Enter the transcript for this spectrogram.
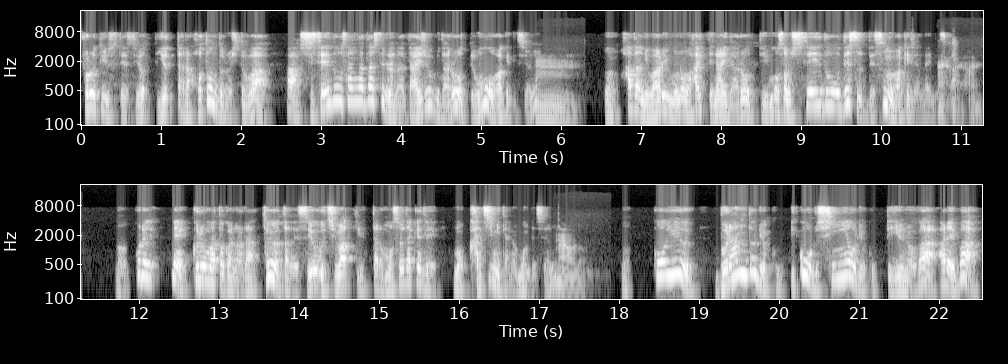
プロデュースですよって言ったらほとんどの人はあ資生堂さんが出してるなら大丈夫だろうって思うわけですよね。うん。うん、肌に悪いものは入ってないだろうっていうもうその資生堂ですで済むわけじゃないですか。はいはいこれね、車とかならトヨタですよ、うちはって言ったらもうそれだけでもう勝ちみたいなもんですよね。なるほど。こういうブランド力イコール信用力っていうのがあれば、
